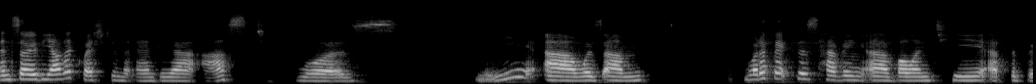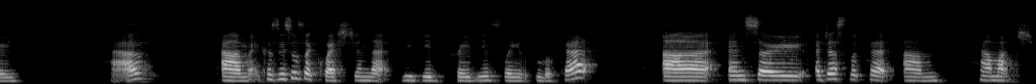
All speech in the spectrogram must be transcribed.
and so the other question that Andrea asked was me uh, was um, what effect does having a volunteer at the booth have? Because this was a question that we did previously look at. Uh, and so I just looked at um, how much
